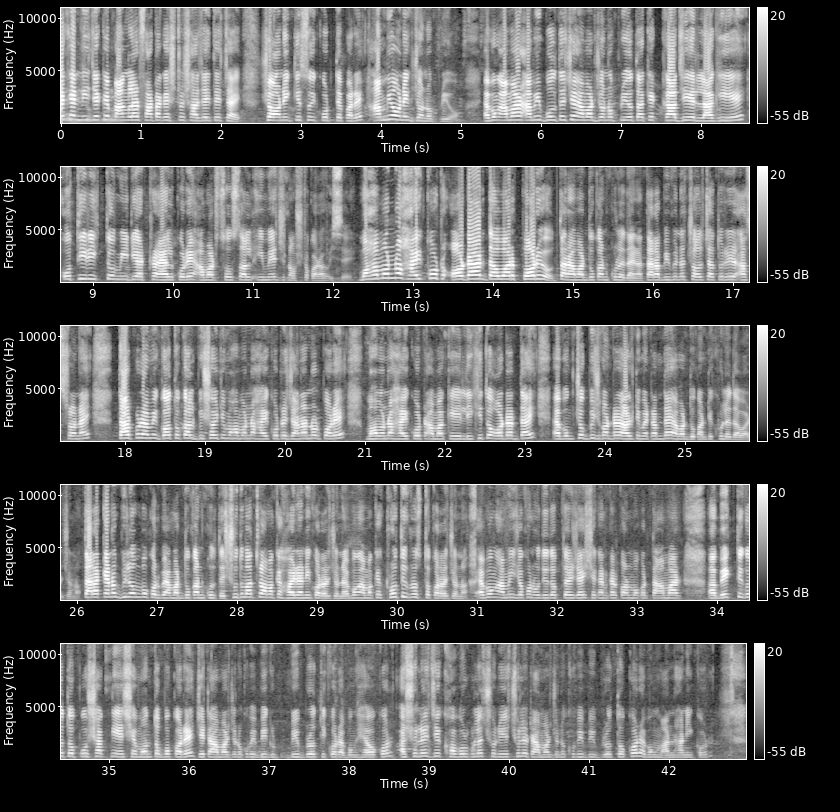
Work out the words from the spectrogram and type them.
দেখেন, নিজেকে বাংলার ফাটাকেষ্ট সাজাইতে চায়। সে অনেক কিছুই করতে পারে। আমিও অনেক জনপ্রিয়। এবং আমার, আমি বলতে চাই, আমার জনপ্রিয়তাকে কাজে লাগিয়ে অতিরিক্ত মিডিয়া ট্রায়াল করে আমার সোশ্যাল ইমেজ নষ্ট করা হয়েছে। মহামান্য হাইকোর্ট অর্ডার দেওয়ার পরেও তারা আমার দোকান খুলে দেয় না। তারা বিভিন্ন চলচাতুরির আশ্রয় নেয়। তারপরে আমি গতকাল বিষয়টি মহামান্য হাইকোর্টে জানানোর পরে মহামান্য হাইকোর্ট আমাকে লিখিত অর্ডার দেয় এবং চব্বিশ ঘণ্টার আলটিমেটাম দেয় আমার দোকানটি খুলে দেওয়ার জন্য। তারা কেন বিলম্ব করবে আমার দোকান খুলতে? শুধুমাত্র আমাকে হয়রানি করার জন্য এবং আমাকে ক্ষতিগ্রস্ত করার জন্য। এবং আমি যখন অধিদপ্তরে যাই, সেখানকার কর্মকর্তা আমার ব্যক্তিগত পোশাক নিয়ে সে মন্তব্য করে, যেটা আমার জন্য খুবই বিব্রতিকর এবং হেয়কর। আসলে যে খবরগুলো ছড়িয়েছিল, এটা আমার জন্য খুবই বিব্রতকর এবং মানহানিকর।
